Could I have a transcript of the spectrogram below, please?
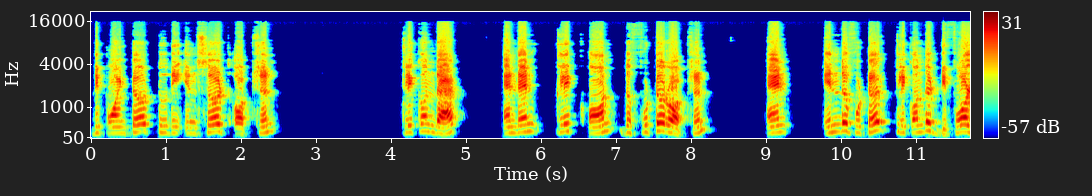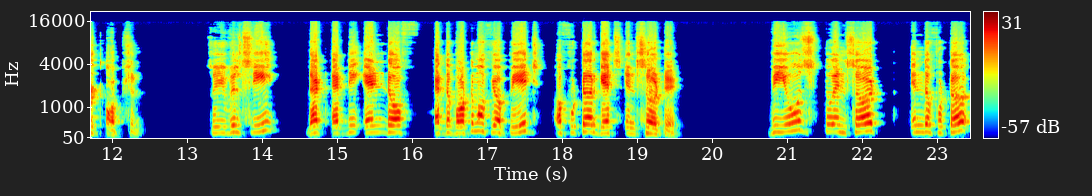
the pointer to the insert option, click on that and then click on the footer option and in the footer click on the default option. So you will see that at the end of at the bottom of your page a footer gets inserted. We use to insert in the footer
